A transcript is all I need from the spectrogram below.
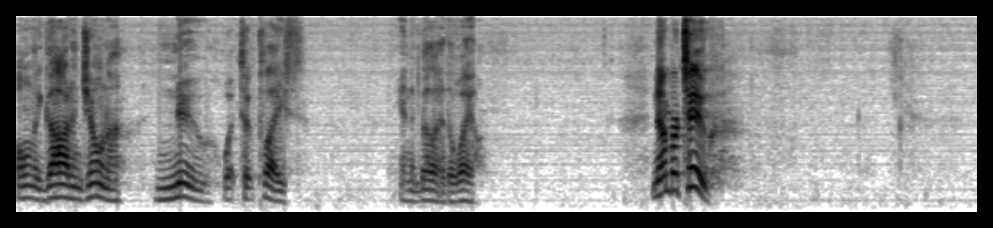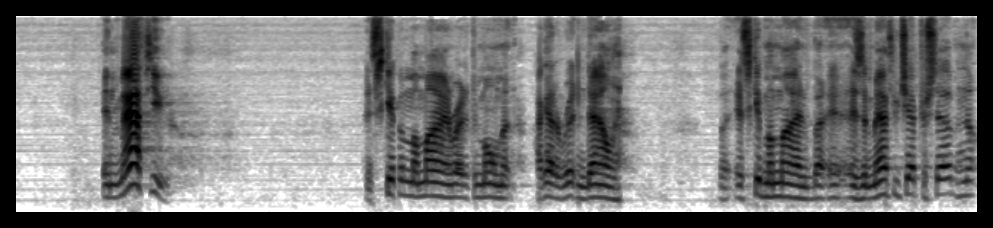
Only God and Jonah knew what took place in the belly of the whale. Number two, in Matthew, it's skipping my mind right at the moment. I got it written down, but it's skipping my mind. But is it Matthew chapter 7? No.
